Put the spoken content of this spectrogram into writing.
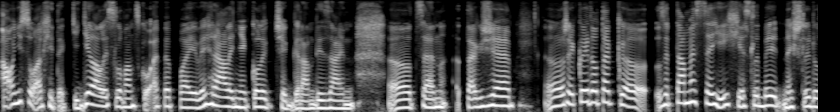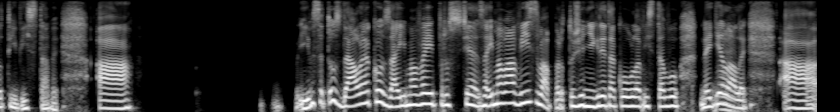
A oni jsou architekti, dělali slovanskou EPPI, vyhráli několik Czech Grand Design uh, cen, takže řekli, no tak zeptáme se jich, jestli by nešli do té výstavy. A jim se to zdálo jako zajímavý, prostě zajímavá výzva, protože nikdy takovouhle výstavu nedělali. Hmm. A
